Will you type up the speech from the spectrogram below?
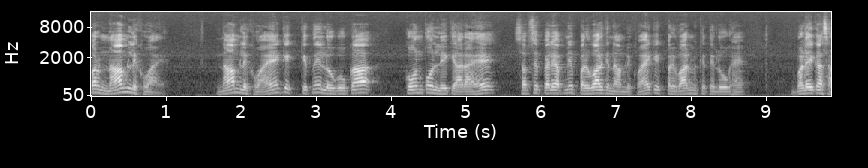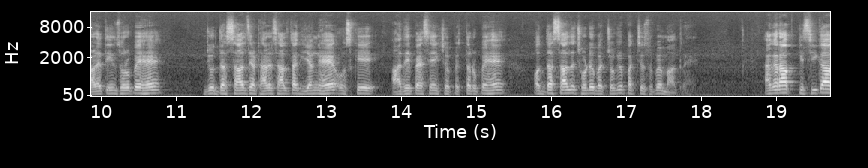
पर नाम लिखवाएँ। नाम लिखवाएँ कि कितने लोगों का कौन कौन लेके आ रहा है सबसे पहले अपने परिवार के नाम लिखवाएँ कि परिवार में कितने लोग हैं। बड़े का साढ़े तीन सौ रुपये है, जो दस साल से अठारह साल तक यंग है, उसके आधे पैसे एक सौ पचहत्तर रुपये हैं और दस साल से छोटे बच्चों के पच्चीस रुपये मात्र हैं। अगर आप किसी का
